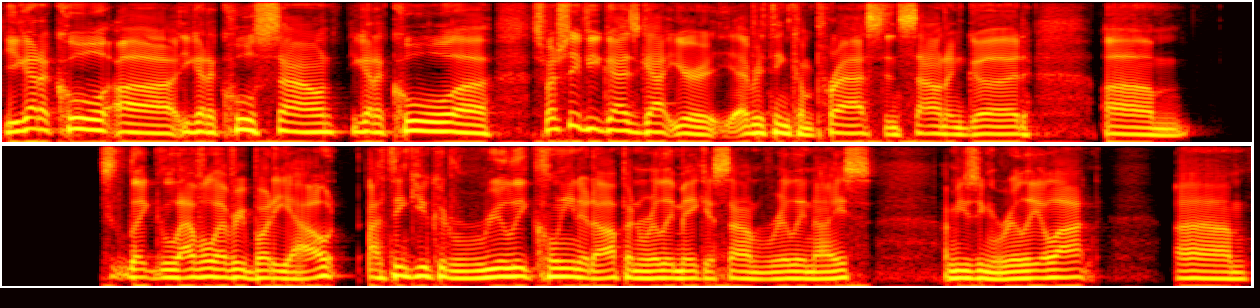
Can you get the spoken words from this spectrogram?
You got a cool, uh, you got a cool sound. You got a cool, uh, especially if you guys got your everything compressed and sounding good. Um, like level everybody out. I think you could really clean it up and really make it sound really nice. I'm using really a lot. Um,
